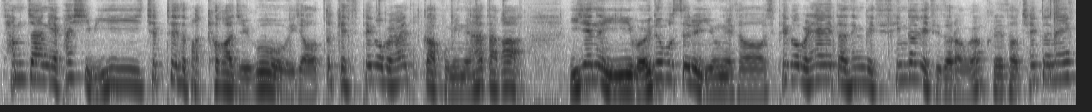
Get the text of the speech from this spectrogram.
3장의 82 챕터에서 막혀가지고 이제 어떻게 스펙업을 할까 고민을 하다가 이제는 이 월드보스를 이용해서 스펙업을 해야겠다는 생각이, 생각이 들더라고요. 그래서 최근에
